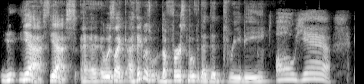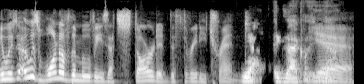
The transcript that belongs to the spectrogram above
Y- yes, yes, Uh, it was like I think it was the first movie that did 3D. Oh yeah, it was it was one of the movies that started the 3D trend. Yeah, exactly. Yeah.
